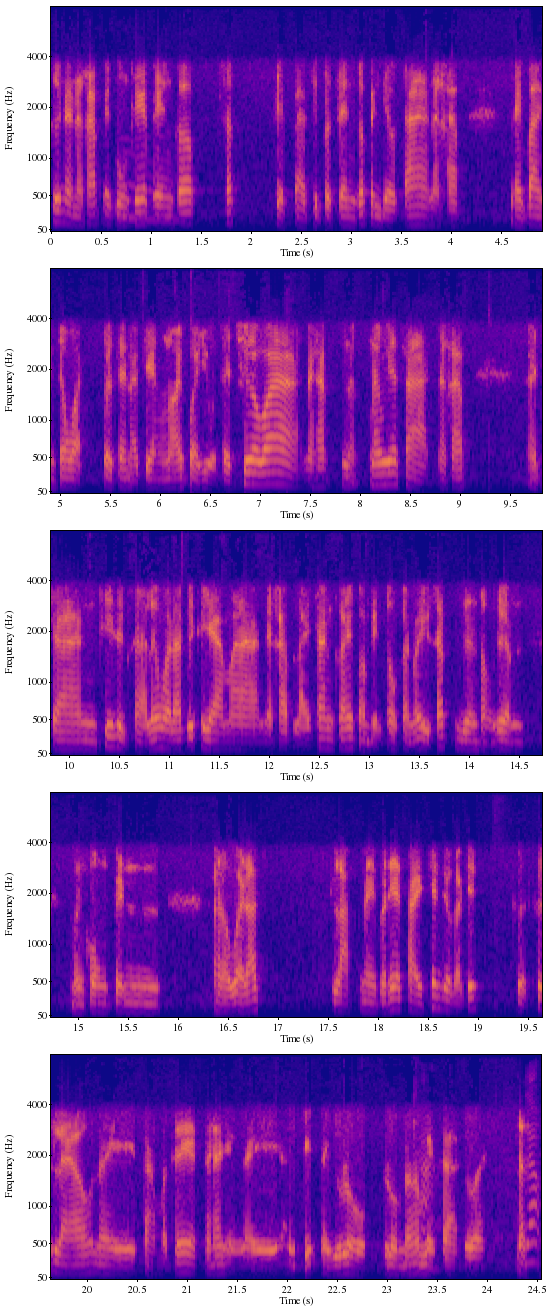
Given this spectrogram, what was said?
ขึ้นนะนะครับในกรุงเทพอืมเองก็สัก เจ็ดแปดสิบเปอร์เซ็นก็เป็นเดลต้านะครับ ในบางจังหวัดเปอร์เซ็นต์อาจจะยังน้อยกว่าอยู่ แต่เชื่อว่านะครับนักนักวิทยาศาสตร์นะครับ อาจารย์ที่ศึกษาเรื่องไวรัสวิทยามานะครับ หลายท่านก็ให้ความเห็นตรงกันว่าอีกสักเดือนสองเดือน มันคงเป็นเอ่อไวรัสหลักในประเทศไทย เช่นเดียวกับที่เกิดขึ้นแล้วในต่างประเทศนะฮะอย่างในอังกฤษในยุโรปรวมทั้งอเมริกาด้วยนะแล้ว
